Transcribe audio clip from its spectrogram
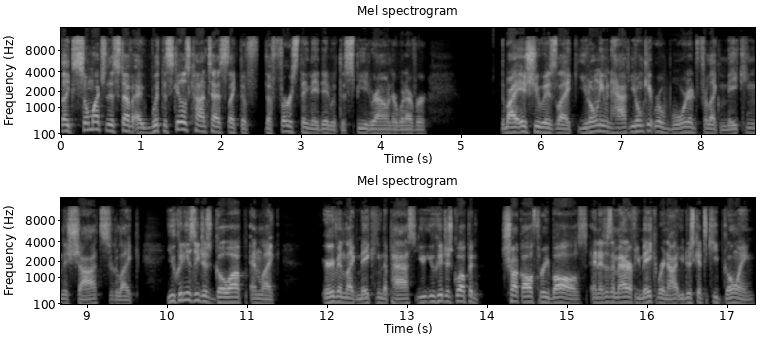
like so much of this stuff eh, with the skills contest, like the the first thing they did with the speed round or whatever, my issue is like you don't even have you don't get rewarded for like making the shots or like you could easily just go up and like or even like making the pass. You you could just go up and chuck all three balls and it doesn't matter if you make them or not. You just get to keep going.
